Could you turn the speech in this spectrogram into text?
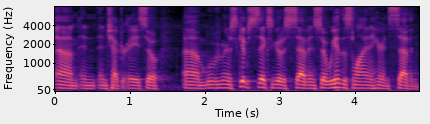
um, in, in chapter eight. So um, we're going to skip six and go to seven. So we have this line in here in seven.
